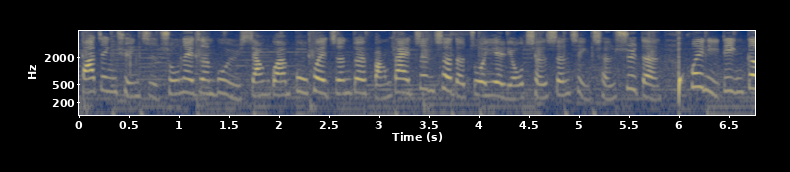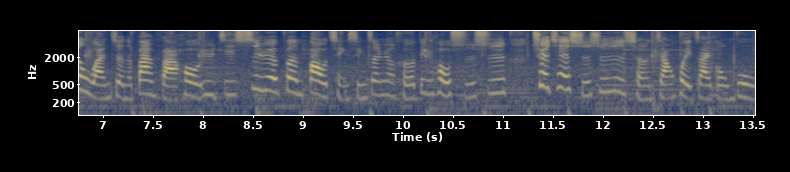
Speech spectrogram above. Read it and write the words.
花敬群指出，内政部与相关部会针对房贷政策的作业流程、申请程序等，会拟定更完整的办法后，预计四月份报请行政院核定后实施，确切实施日程将会再公布。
